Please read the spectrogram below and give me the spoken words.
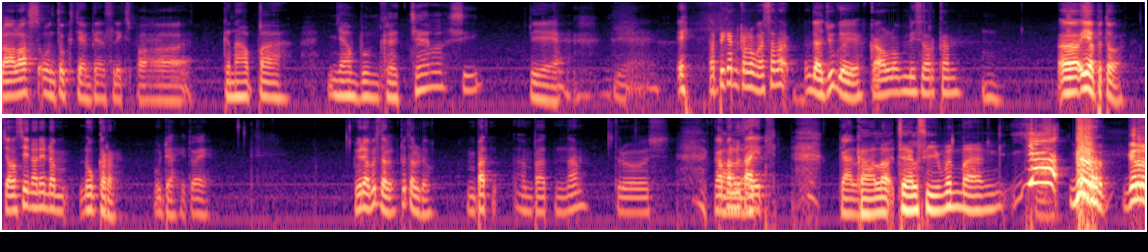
lolos untuk Champions League spot. Kenapa nyambung ke Chelsea? Iya. Ya. Eh, tapi kan kalau nggak salah nggak juga ya. Kalau misalkan Hmm. Eh iya betul. Chelsea nanti udah nuker. Udah itu aja. Udah betul, betul dong. 4 4 6 terus nggak perlu tight. Kalau Chelsea menang, ya ger ger.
